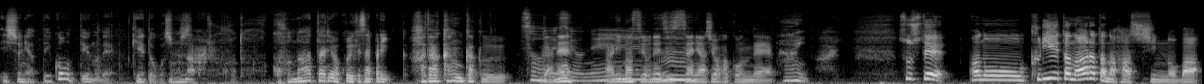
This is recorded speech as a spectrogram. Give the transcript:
一緒にやっていこうっていうので、系統合しましなた。るほど。このあたりは小池さん、やっぱり肌感覚がねねありますよね、実際に足を運んで。はい。そして、あのークリエイターの新たな発信の場。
